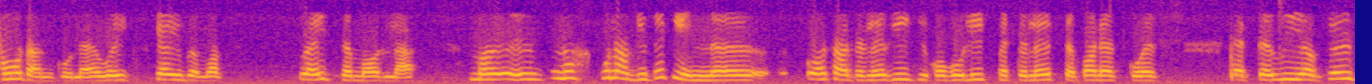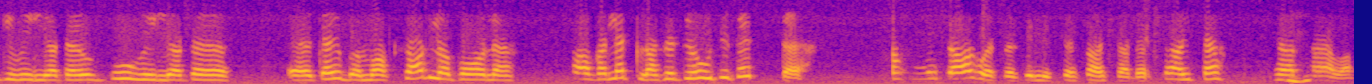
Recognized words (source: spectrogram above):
toodangule võiks käibemaks väiksem olla. ma noh, kunagi tegin äh, osadele Riigikogu liikmetele ettepaneku, et, et viia köögiviljade, puuviljade äh, käibemaks allapoole, aga lätlased jõudsid ette. noh, mis te arvate sellistest asjadest, aitäh, head mhm. päeva.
